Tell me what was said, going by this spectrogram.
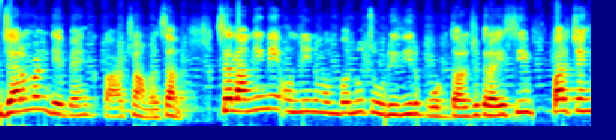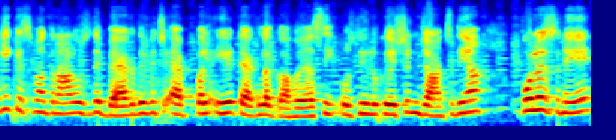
ਜਰਮਨ ਦੇ ਬੈਂਕ ਕਾਰਡ ਸ਼ਾਮਲ ਸਨ। ਸੈਲਾਨੀ ਨੇ 19 ਨਵੰਬਰ ਨੂੰ ਚੋਰੀ ਦੀ ਰਿਪੋਰਟ ਦਰਜ ਕਰਾਈ ਸੀ, ਪਰ ਚੰਗੀ ਕਿਸਮਤ ਨਾਲ ਉਸ ਦੇ ਬੈਗ ਦੇ ਵਿੱਚ ਐਪਲ ਏ ਟੈਗ ਲੱਗਾ ਹੋਇਆ ਸੀ। ਉਸ ਦੀ ਲੋਕੇਸ਼ਨ ਜਾਂਚਦਿਆਂ ਪੁਲਿਸ ਨੇ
